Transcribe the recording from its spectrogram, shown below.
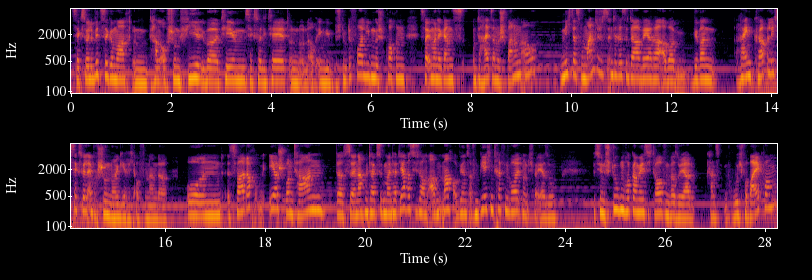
sexuelle Witze gemacht und haben auch schon viel über Themen Sexualität und, und auch irgendwie bestimmte Vorlieben gesprochen. Es war immer eine ganz unterhaltsame Spannung auch. Nicht, dass romantisches Interesse da wäre, aber wir waren rein körperlich, sexuell einfach schon neugierig aufeinander. Und es war doch eher spontan, dass er nachmittags so gemeint hat, ja, was ich so am Abend mache, ob wir uns auf ein Bierchen treffen wollten. Und ich war eher so ein bisschen stubenhockermäßig drauf und war so, ja, du kannst ruhig vorbeikommen.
